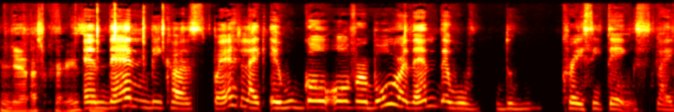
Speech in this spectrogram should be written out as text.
Yeah, that's crazy. and then because pues like it will go overboard then they will do crazy things like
